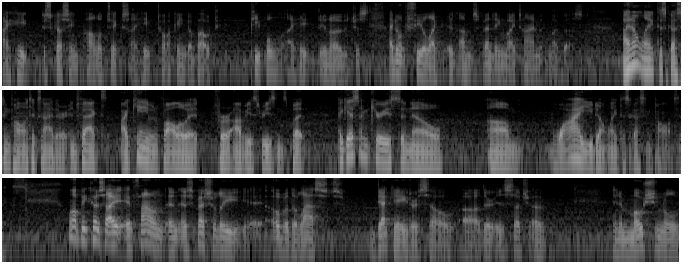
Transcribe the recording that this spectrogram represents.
I hate discussing politics. I hate talking about people. I hate you know it's just I don't feel like it, I'm spending my time at my best. I don't like discussing politics either. In fact, I can't even follow it for obvious reasons. But I guess I'm curious to know um, why you don't like discussing politics. Well, because I found, and especially over the last decade or so, uh, there is such a an emotional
